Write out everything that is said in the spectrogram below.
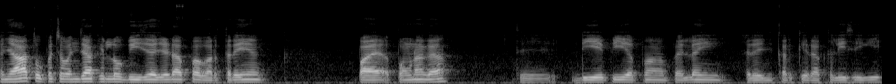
50 ਤੋਂ 55 ਕਿਲੋ ਬੀਜ ਹੈ ਜਿਹੜਾ ਆਪਾਂ ਵਰਤ ਰਹੇ ਹਾਂ, ਪਾਇਆ, ਪਾਉਣਾਗਾ। ਤੇ ਡੀਏਪੀ ਆਪਾਂ ਪਹਿਲਾਂ ਹੀ ਅਰੇਂਜ ਕਰਕੇ ਰੱਖ ਲਈ ਸੀਗੀ।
